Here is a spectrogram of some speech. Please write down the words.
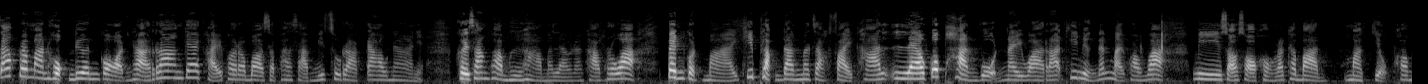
สักประมาณ 6 เดือนก่อนค่ะ ร่างแก้ไขพรบสรรพสามิตสุราก้าวหน้าเนี่ยเคยสร้างความฮือฮามาแล้วนะคะ เพราะว่าเป็นกฎหมายที่ผลักดันมาจากฝ่ายค้านแล้วก็ผ่านโหวตในวาระที่หนึ่งนั่นหมายความว่ามีสสของรัฐบาลมาเกี่ยวข้อง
